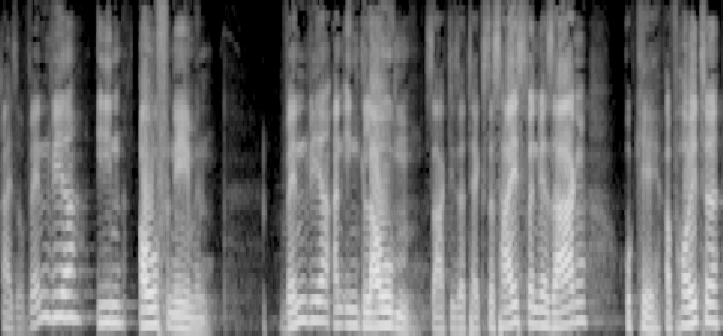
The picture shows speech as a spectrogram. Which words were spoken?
Also, wenn wir ihn aufnehmen, wenn wir an ihn glauben, sagt dieser Text. Das heißt, wenn wir sagen, okay, ab heute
